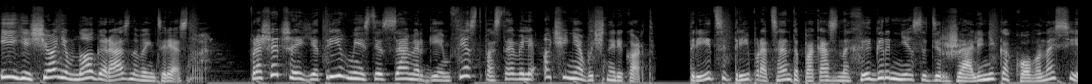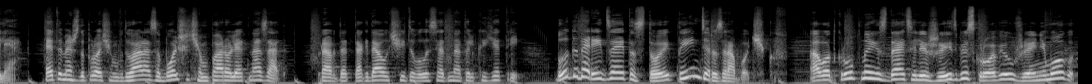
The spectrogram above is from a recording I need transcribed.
И еще немного разного интересного. Прошедшая E3 вместе с Summer Game Fest поставили очень необычный рекорд. 33% показанных игр не содержали никакого насилия. Это, между прочим, в два раза больше, чем пару лет назад. Правда, тогда учитывалась одна только E3. Благодарить за это стоит инди-разработчиков. А вот крупные издатели жить без крови уже не могут.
